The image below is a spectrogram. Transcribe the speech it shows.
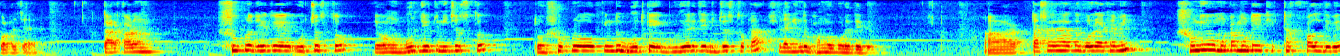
বলা যায়। তার কারণ শুক্র যেহেতু উচ্চস্থ এবং বুধ যেহেতু নিচস্থ, তো শুক্র কিন্তু বুধকে, বুধের যে নিজস্থতা, সেটা কিন্তু ভঙ্গ করে দেবে। আর তার সাথে সাথে বলে রাখি আমি, শনিও মোটামুটি ঠিকঠাক ফল দেবে।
